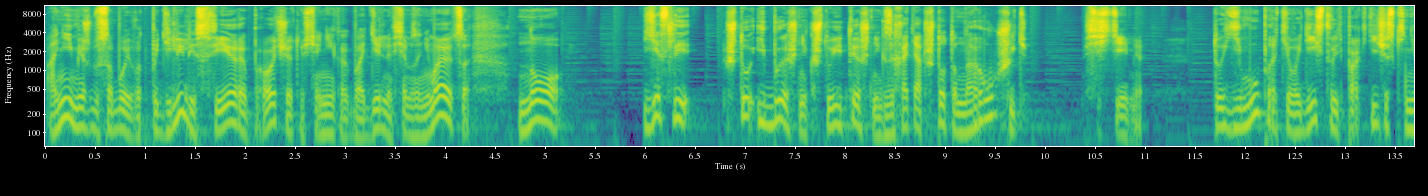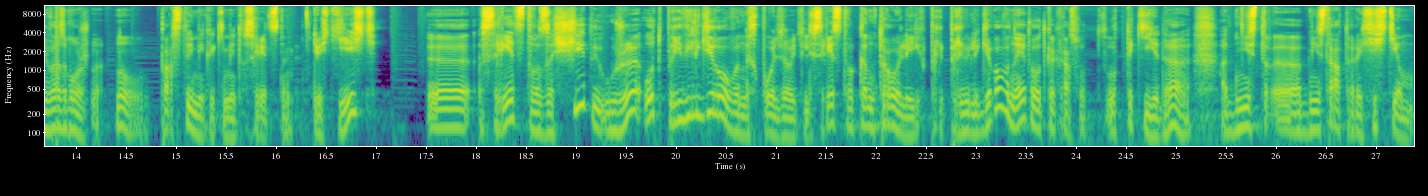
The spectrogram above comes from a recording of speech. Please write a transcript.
Они между собой вот поделили сферы, прочее, то есть они как бы отдельно всем занимаются, но если что и бэшник, что и тэшник захотят что-то нарушить в системе, то ему противодействовать практически невозможно. Ну, простыми какими-то средствами. То есть есть э, средства защиты уже от привилегированных пользователей, средства контроля их привилегированные, это вот как раз вот, вот такие, да, администра- администраторы систем.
